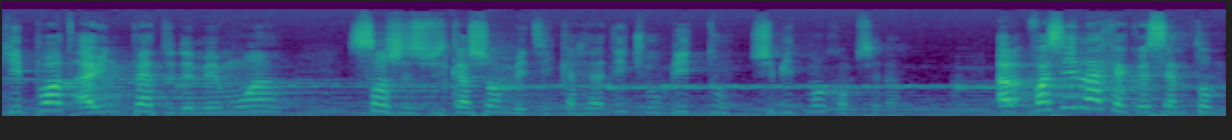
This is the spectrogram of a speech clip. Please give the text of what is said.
Qui porte à une perte de mémoire sans justification médicale. Dit, tu oublies tout subitement comme cela. Alors, voici là quelques symptômes.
